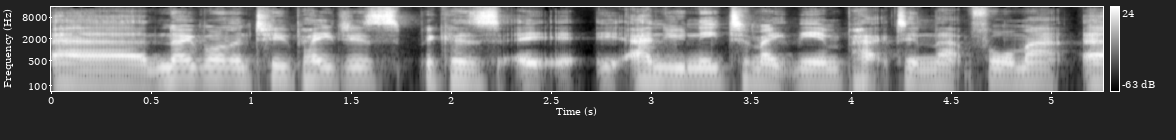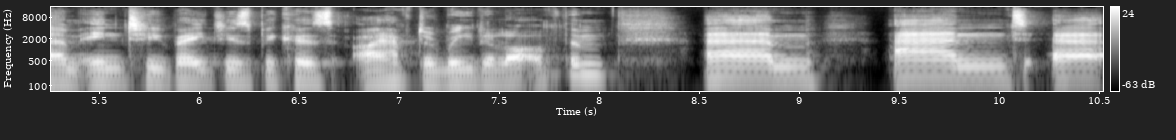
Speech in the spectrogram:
uh, no more than two pages because, it, and you need to make the impact in that format um, in two pages because I have to read a lot of them, um, and uh,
